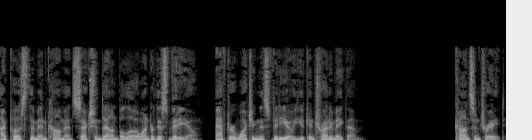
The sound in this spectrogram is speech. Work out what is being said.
I post them in comments section down below under this video, after watching this video you can try to make them. Concentrate.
